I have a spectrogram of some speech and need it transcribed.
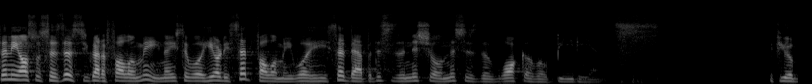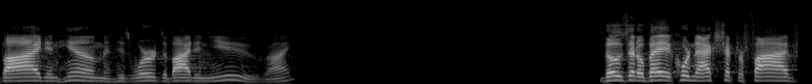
then he also says this you've got to follow me. Now you say, well, he already said follow me. Well, he said that, but this is initial, and this is the walk of obedience. If you abide in him and his words abide in you, right? Those that obey, according to Acts chapter 5,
